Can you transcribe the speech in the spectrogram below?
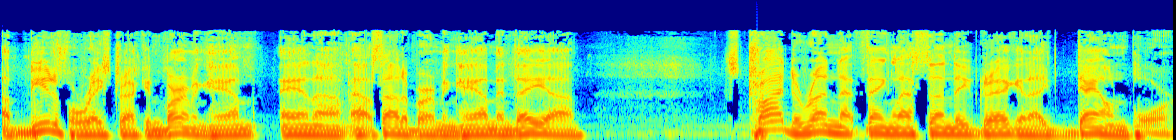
a beautiful racetrack in Birmingham and uh, outside of Birmingham, and they uh, tried to run that thing last Sunday, Greg, in a downpour.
